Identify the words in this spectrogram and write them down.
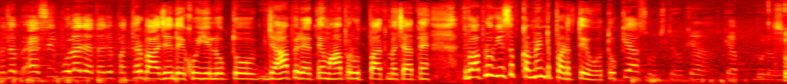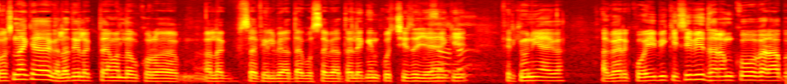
मतलब ऐसे ही बोला जाता है जब पत्थरबाज हैं देखो ये लोग तो जहाँ पे रहते हैं वहाँ पर उत्पात मचाते हैं। जब आप लोग ये सब कमेंट पढ़ते हो तो क्या सोचते हो? क्या क्या बोलोगे? सोचना क्या है गलत ही लगता है मतलब थोड़ा अलग सा फील भी आता है गुस्सा भी आता है लेकिन कुछ चीज़ें ये हैं कि फिर क्यों नहीं आएगा? अगर कोई भी किसी भी धर्म को अगर आप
